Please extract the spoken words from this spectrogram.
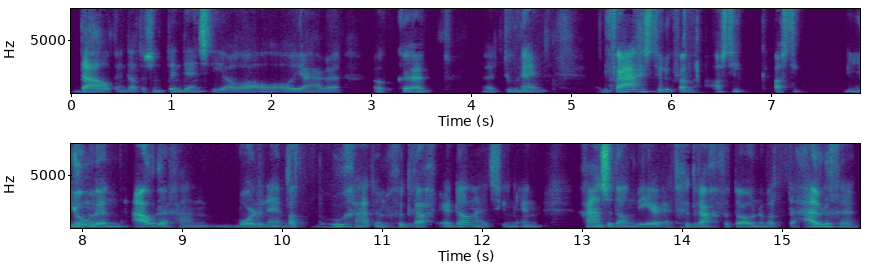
daalt en dat is een tendens die al, al, al jaren ook uh, toeneemt. De vraag is natuurlijk van, als die, als die jongeren ouder gaan worden, hè, wat, hoe gaat hun gedrag er dan uitzien? En gaan ze dan weer het gedrag vertonen wat de huidige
